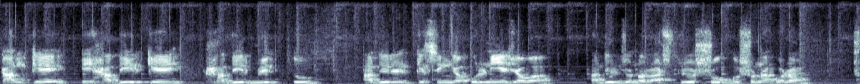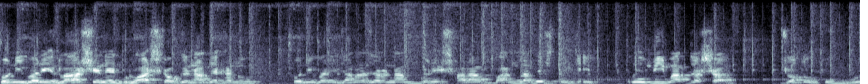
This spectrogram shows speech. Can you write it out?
কালকে এই হাদিরকে, হাদির মৃত্যু, হাদিরকে সিঙ্গাপুর নিয়ে যাওয়া, হাদির জন্য রাষ্ট্রীয় শোক ঘোষণা করা, শনিবারে লাশ এনে লাশ কাউকে না দেখানো, শনিবারে জানাজার নাম করে সারা বাংলাদেশ থেকে কৌমি মাদ্রাসা, যত উগ্র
